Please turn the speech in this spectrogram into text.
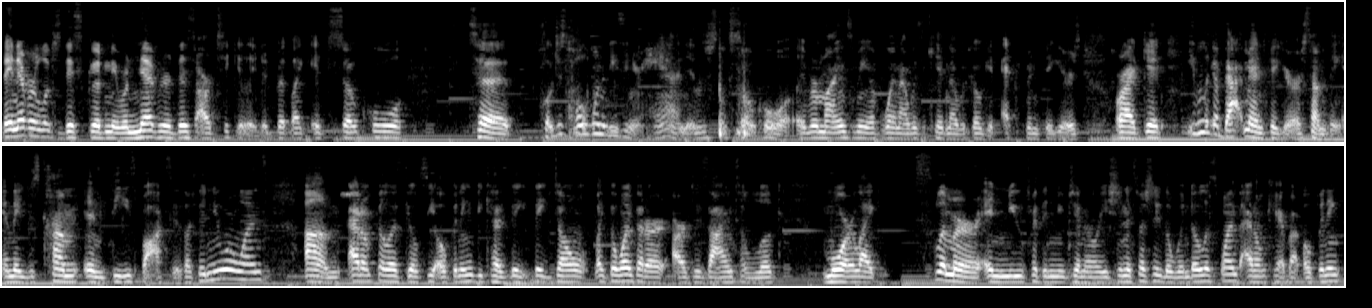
they never looked this good and they were never this articulated. But, like, it's so cool to just hold one of these in your hand. It just looks so cool. It reminds me of when I was a kid and I would go get X Men figures, or I'd get even like a Batman figure or something, and they just come in these boxes. Like the newer ones, um, I don't feel as guilty opening because they they don't like the ones that are are designed to look more like slimmer and new for the new generation, especially the windowless ones. I don't care about opening,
